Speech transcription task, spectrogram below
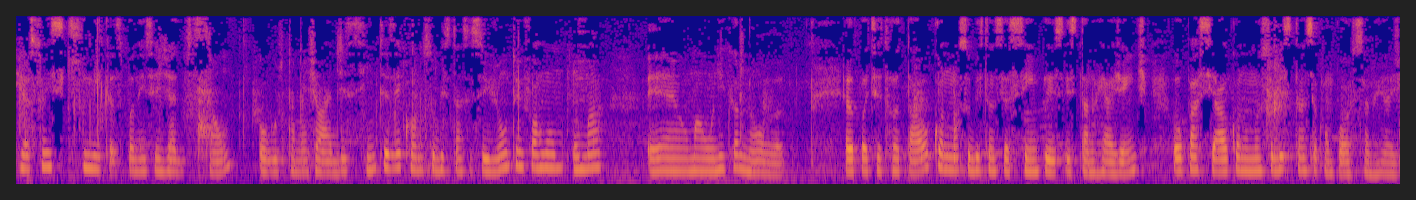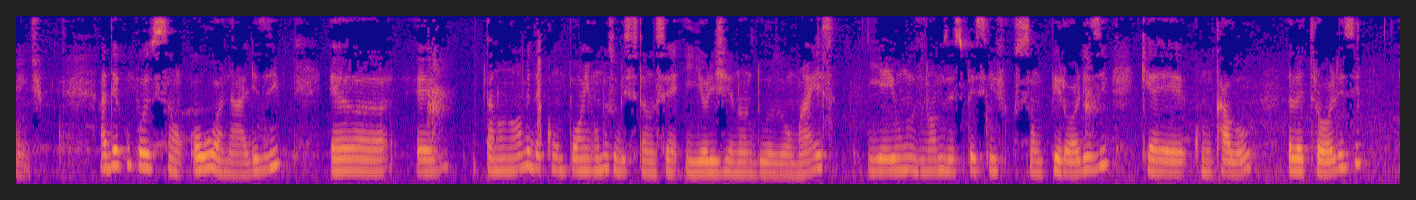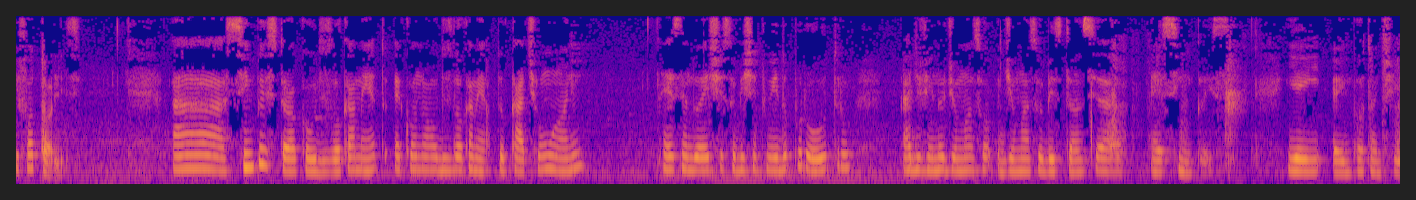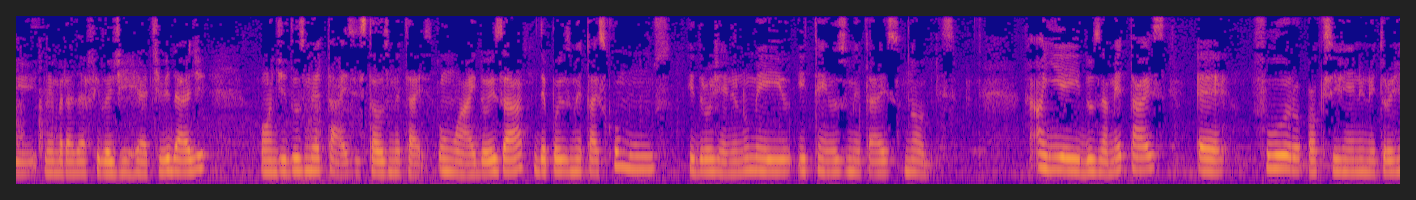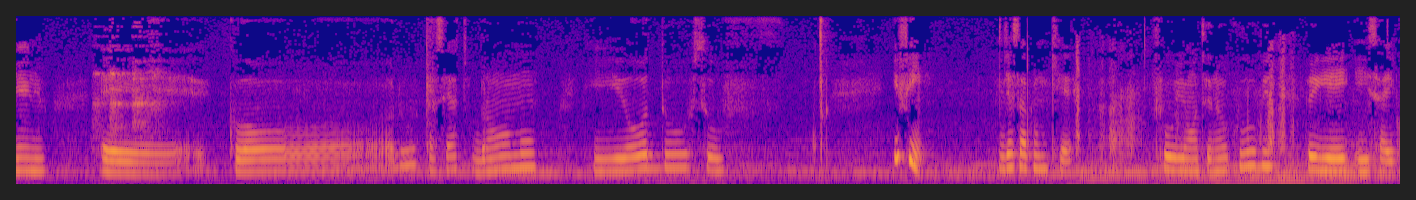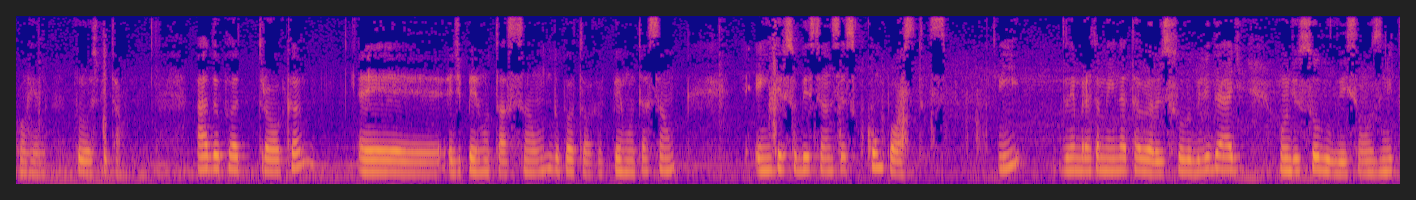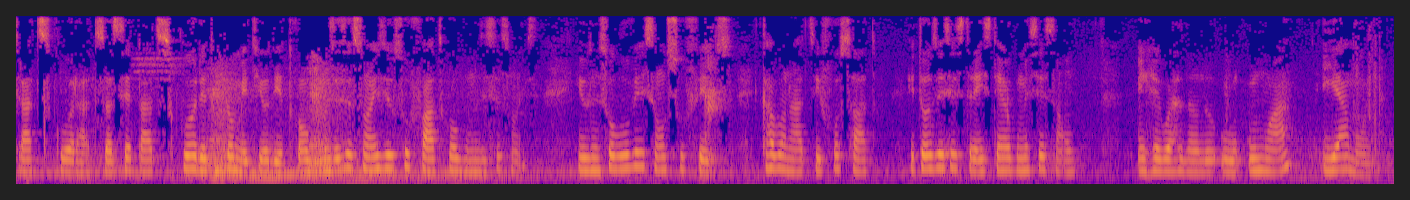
Reações químicas podem ser de adição, ou também chamada de síntese, quando substâncias se juntam e formam uma, é, uma única nova. Ela pode ser total quando uma substância simples está no reagente, ou parcial quando uma substância composta está no reagente. A decomposição ou análise, ela está é, no nome, decompõe uma substância e origina duas ou mais. E aí uns nomes específicos são pirólise, que é com calor, eletrólise e fotólise. A simples troca ou deslocamento é quando há o deslocamento do cátion ânion, é sendo este substituído por outro advindo de uma, de uma substância é, simples. E aí é importante lembrar da fila de reatividade, onde dos metais está os metais 1A e 2A, depois os metais comuns, hidrogênio no meio e tem os metais nobres. Aí, aí dos ametais é flúor, oxigênio, nitrogênio, é, cloro, tá certo? Bromo, iodo, sulf... Enfim, já sabe como que é. Fui ontem no clube, peguei e saí correndo pro hospital. A dupla troca é, é de permutação, dupla troca, permutação entre substâncias compostas. E lembrar também da tabela de solubilidade, onde os solúveis são os nitratos, cloratos, acetatos, cloreto, brometo e iodeto, com algumas exceções, e o sulfato, com algumas exceções. E os insolúveis são os sulfetos, carbonatos e fosfato. E todos esses três têm alguma exceção, em reguardando o 1A e a amônia.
